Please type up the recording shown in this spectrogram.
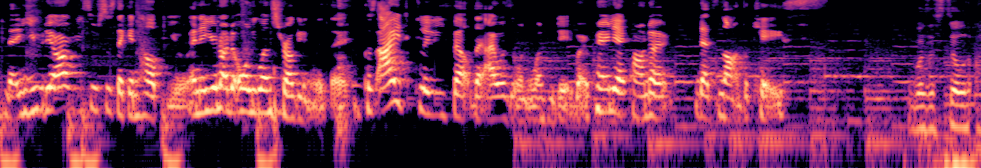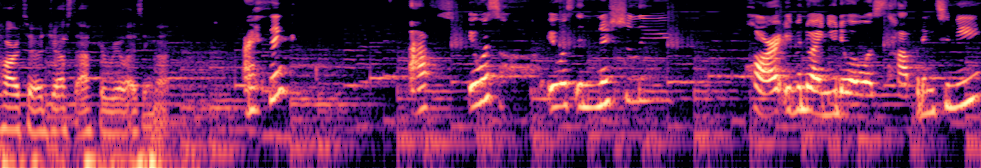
That you there are resources that can help you and you're not the only one struggling with it. Because I clearly felt that I was the only one who did, but apparently I found out that's not the case. Was it still hard to adjust after realizing that? I think after, it was it was initially hard, even though I knew that what was happening to me.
